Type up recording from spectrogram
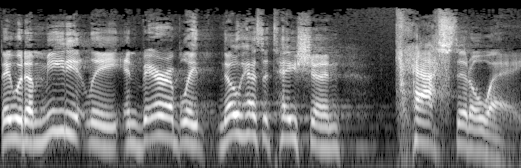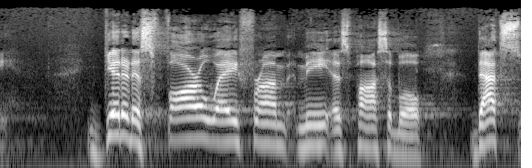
they would immediately, invariably, no hesitation, cast it away. Get it as far away from me as possible. That's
